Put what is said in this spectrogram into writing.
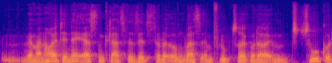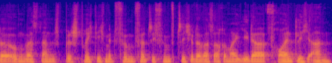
wenn man heute in der ersten Klasse sitzt oder irgendwas im Flugzeug oder im Zug oder irgendwas, dann bespricht dich mit 45, 50 oder was auch immer jeder freundlich an.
